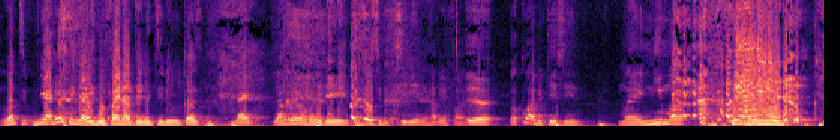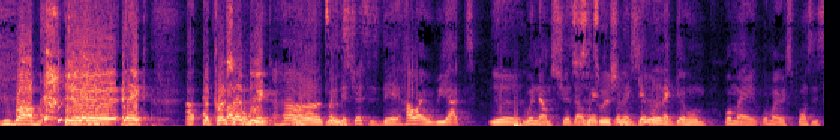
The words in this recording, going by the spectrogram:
what me. I don't think that you will find out anything though, because like you are going on holiday, you're supposed to be chilling and having fun. Yeah. But cohabitation, my Nima, Okay, I mean, you Bob, Yeah. like I, I The come back pressure from work, uh-huh, Uh-huh, it like the stress is there. How I react Yeah. when I'm stressed at work, when I Situations, get when. I get home, what my what my response is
